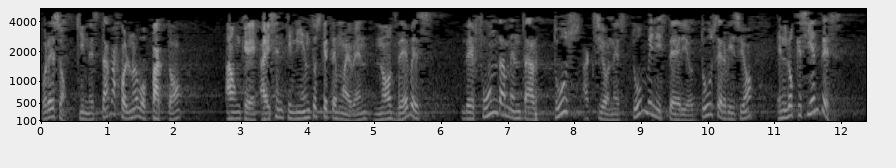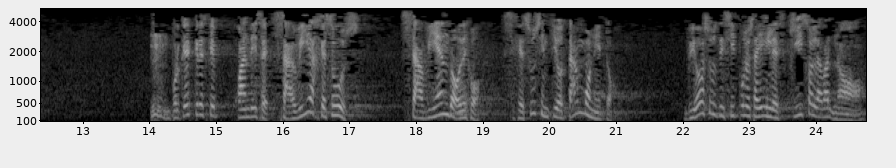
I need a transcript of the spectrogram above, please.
Por eso, quien está bajo el nuevo pacto aunque hay sentimientos que te mueven, no debes de fundamentar tus acciones, tu ministerio, tu servicio en lo que sientes. ¿Por qué crees que Juan dice, sabía Jesús, sabiendo, dijo, Jesús sintió tan bonito, vio a sus discípulos ahí y les quiso lavar? No.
